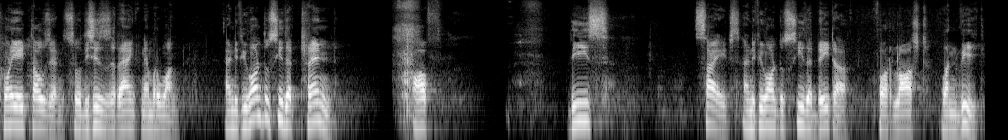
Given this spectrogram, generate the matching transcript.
28,000. So this is rank number one. And if you want to see the trend of these sites, and if you want to see the data for last one week,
